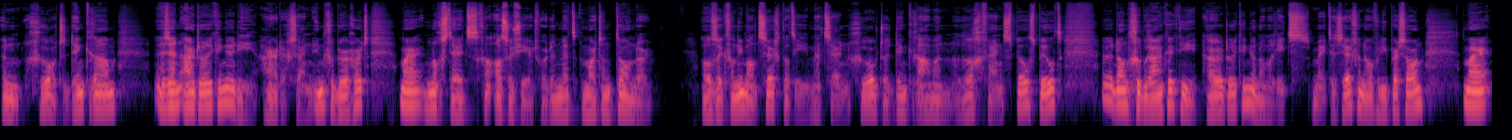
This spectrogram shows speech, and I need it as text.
een groot denkraam, zijn uitdrukkingen die aardig zijn ingeburgerd, maar nog steeds geassocieerd worden met Martin Toonder. Als ik van iemand zeg dat hij met zijn grote denkraam een ragfijn spel speelt, eh, dan gebruik ik die uitdrukkingen om er iets mee te zeggen over die persoon, maar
